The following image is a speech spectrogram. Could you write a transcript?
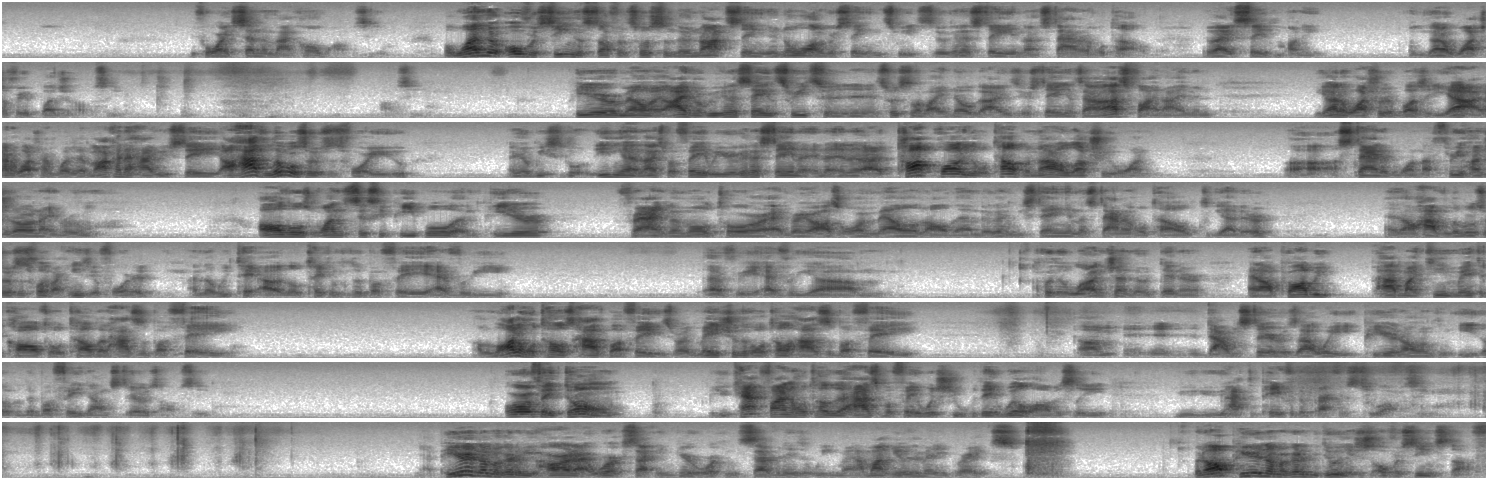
before I send them back home, obviously. But when they're overseeing the stuff in Switzerland, they're not staying. They're no longer staying in suites. They're going to stay in a standard hotel. They I save money. You got to watch out for your budget, obviously. Obviously. Peter Mel and Ivan, we're going to stay in suites in, in Switzerland. I know, guys. You're staying in town. That's fine, Ivan. You gotta watch for your budget. Yeah, I gotta watch my budget. I'm not gonna have you stay. I'll have liberal services for you, and you'll be eating at a nice buffet. But you're gonna stay in a, in a, in a top quality hotel, but not a luxury one. A standard one, a three hundred dollar night room. All those one sixty people and Peter, Frank, and Molitor, and Barrie Osborne, Mel, and all them, they're gonna be staying in a standard hotel together. And I'll have liberal services for them. I can easily afford it. And they'll be take. Uh, they'll take them to the buffet every every every um for their lunch and their dinner, and I'll probably have my team make the call to a hotel that has a buffet lot of hotels have buffets, right? Make sure the hotel has a buffet um, downstairs. That way, Peter and them can eat the buffet downstairs, obviously. Or if they don't, if you can't find a hotel that has a buffet, which you they will obviously, you you have to pay for the breakfast too, obviously. Peter and them are going to be hard at work second year, working seven days a week, man. I'm not giving them any breaks. But all Peter and them are going to be doing is just overseeing stuff.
